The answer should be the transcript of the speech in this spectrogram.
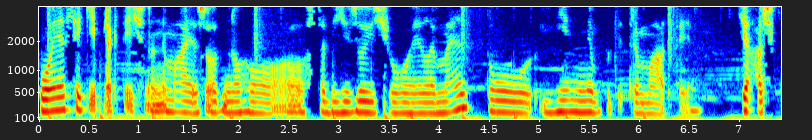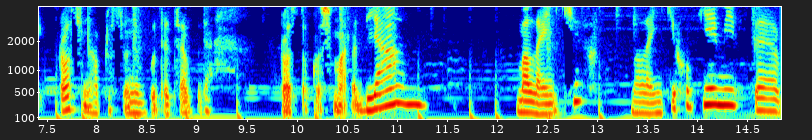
Пояс, який практично не має жодного стабілізуючого елементу, він не буде тримати тяжкий, просто-напросто не буде. Це буде просто кошмар. Для маленьких, маленьких об'ємів це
